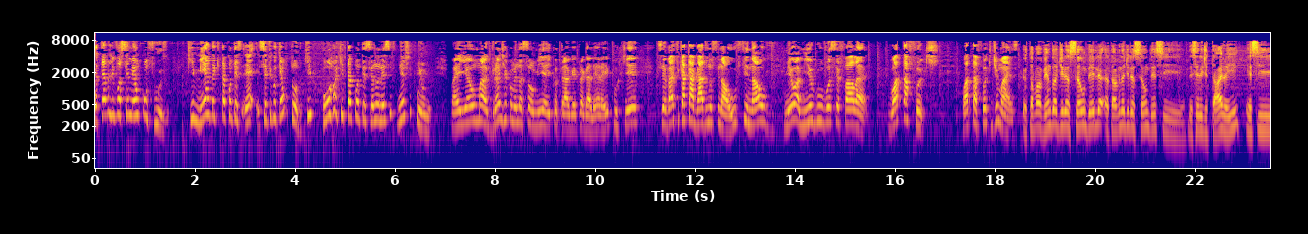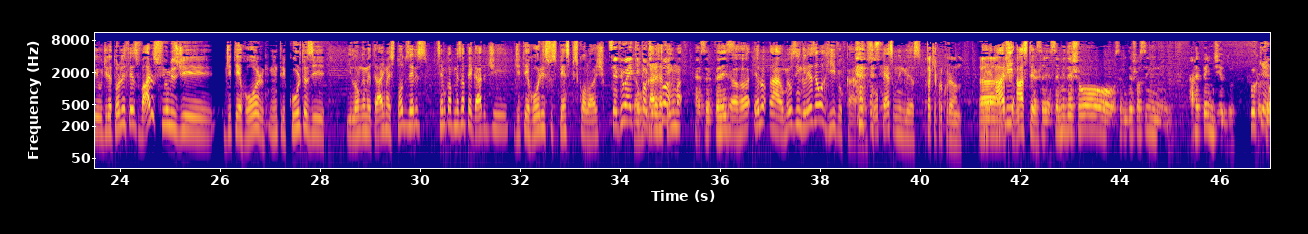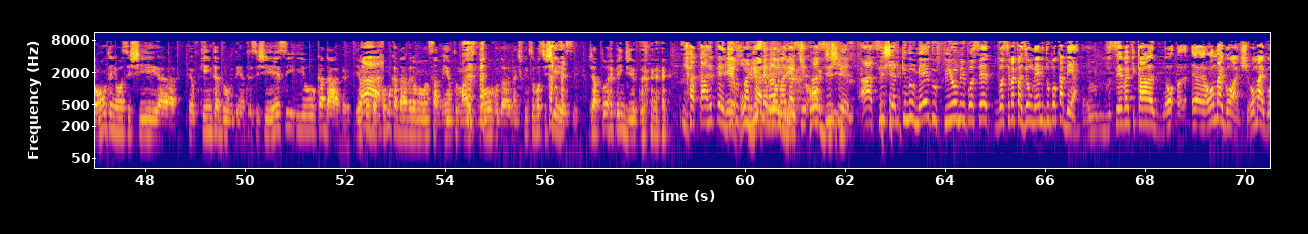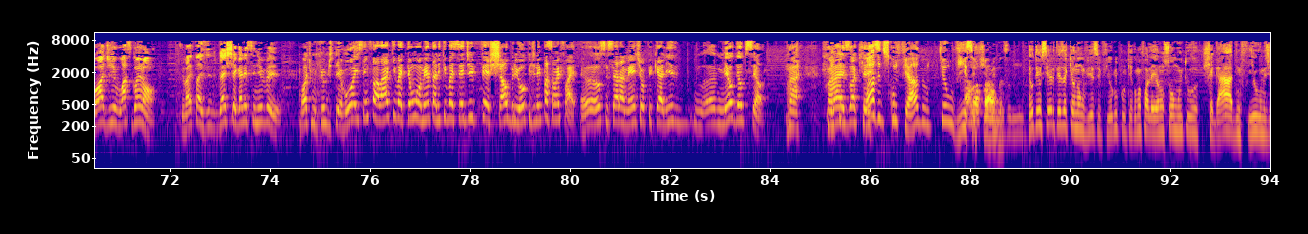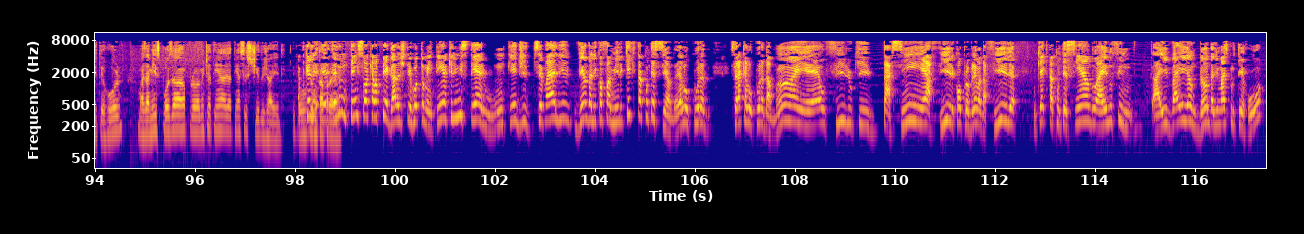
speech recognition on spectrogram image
até você mesmo confuso. Que merda que tá acontecendo? É, você fica o tempo todo, que porra que tá acontecendo nesse, nesse filme? Mas é uma grande recomendação minha aí que eu trago aí pra galera aí, porque você vai ficar cagado no final. O final, meu amigo, você fala, what the fuck? What the fuck demais. Eu tava vendo a direção dele, eu tava vendo a direção desse, desse hereditário aí. Esse, o diretor ele fez vários filmes de, de terror, entre curtas e, e longa-metragem, mas todos eles sempre com a mesma pegada de, de terror e suspense psicológico. Você viu aí Então quem que é o o cara diretor? já tem uma. É, você fez. Aham, eu não- ah, o meus inglês é horrível, cara. Eu sou péssimo no inglês. Tô aqui procurando. É Ah, Ari. Aster. Você me deixou. Você me deixou assim. arrependido. Por quê? Porque ontem eu assisti. a- eu fiquei entre a dúvida entre assistir esse e o Cadáver. E eu Ah. falei, bom, como o Cadáver é um lançamento mais novo da Netflix, eu vou assistir esse. Já tô arrependido. Já tá arrependido Errou pra caramba, não, mas assi- Rude. assiste ele. Assiste ele que no meio do filme você, você vai fazer um meme do boca aberta. Você vai ficar. Oh, é, oh my god, oh my god, what's going on? Você vai fazer. Vai chegar nesse nível aí. Ótimo filme de terror, e sem falar que vai ter um momento ali que vai ser de fechar o brioco de nem passar Wi-Fi. Eu, eu, sinceramente, eu fiquei ali. ah, Meu Deus do céu. Mas, ok. Quase desconfiado que eu vi esse Anotado. filme, mas Eu tenho certeza que eu não vi esse filme, porque, como eu falei, eu não sou muito chegado em filmes de terror. Mas a minha esposa provavelmente já tenha, já tenha assistido já ele. É vou porque ele, pra ele não tem só aquela pegada de terror também, tem aquele mistério, um quê de. Você vai ali vendo ali com a família, o que que tá acontecendo? É loucura. Será que é loucura da mãe? É o filho que tá assim? É a filha? Qual o problema da filha? O que é que tá acontecendo? Aí no fim. Aí vai andando ali mais pro terror,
